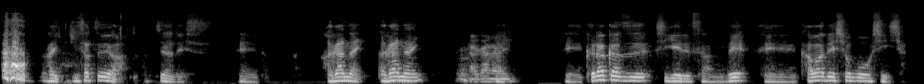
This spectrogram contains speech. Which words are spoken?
はい。2冊目はこちらです。えっ、ー、と、あがない。あがない。あがない。えー、倉和茂さんで、えー、川出処方新社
